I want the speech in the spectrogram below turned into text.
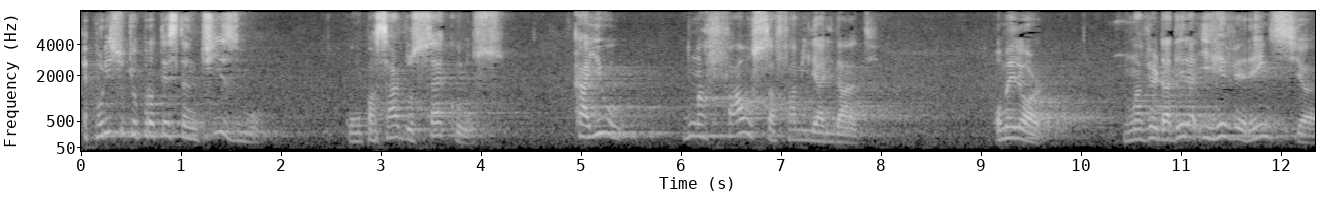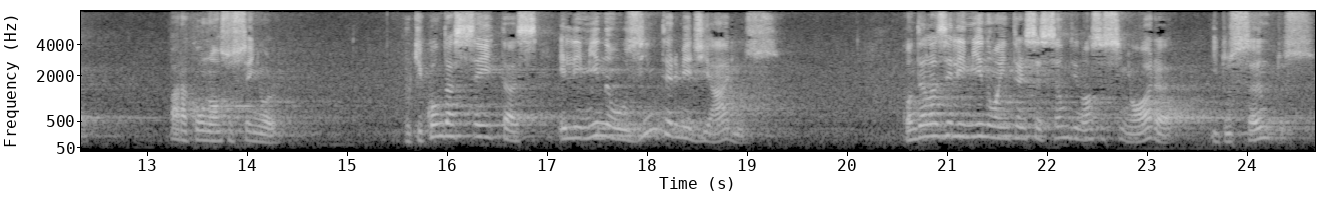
É por isso que o protestantismo, com o passar dos séculos, caiu numa falsa familiaridade, ou melhor, numa verdadeira irreverência para com nosso Senhor. Porque quando as seitas eliminam os intermediários, quando elas eliminam a intercessão de Nossa Senhora e dos santos,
